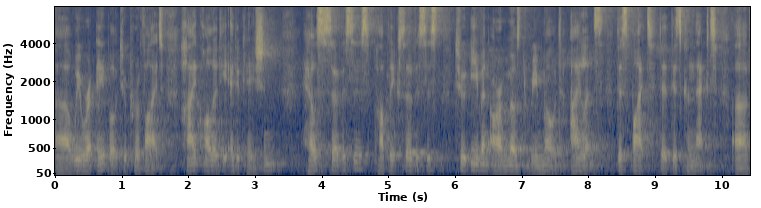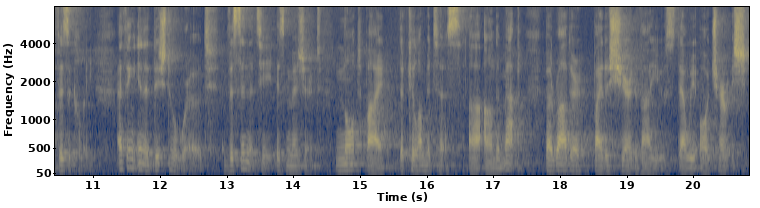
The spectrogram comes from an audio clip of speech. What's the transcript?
uh, we were able to provide high quality education, health services, public services, to even our most remote islands, despite the disconnect uh, physically. I think in a digital world, vicinity is measured not by the kilometers uh, on the map, but rather by the shared values that we all cherish.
